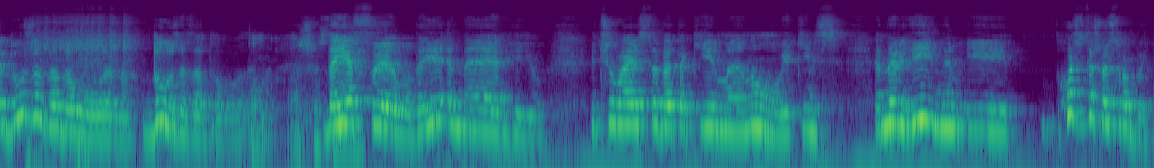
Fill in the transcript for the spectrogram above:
собою дуже задоволена. Дуже задоволена. Так, Дає саме? силу, дає енергію. Відчуваєш себе таким, е, ну, якимсь енергійним і хочеться щось робити.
